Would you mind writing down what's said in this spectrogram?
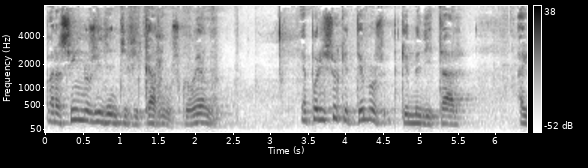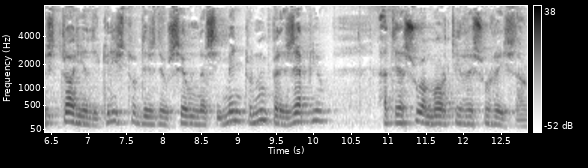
para assim nos identificarmos com ela. É por isso que temos que meditar a história de Cristo desde o seu nascimento num presépio até a sua morte e ressurreição.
